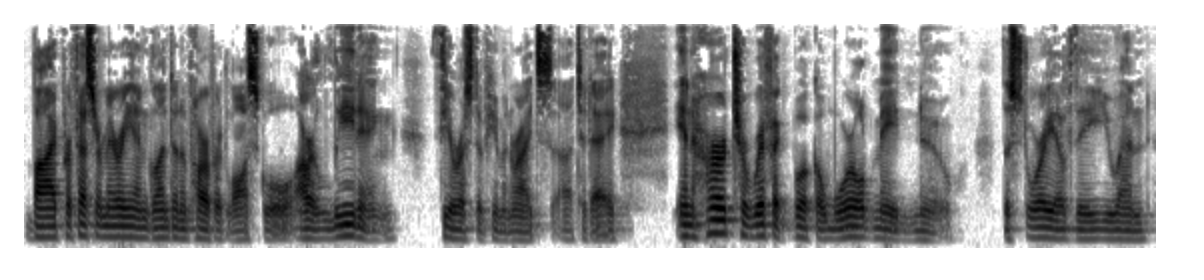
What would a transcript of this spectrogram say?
by Professor Mary Ann Glendon of Harvard Law School, our leading theorist of human rights uh, today, in her terrific book, A World Made New, the story of the UN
